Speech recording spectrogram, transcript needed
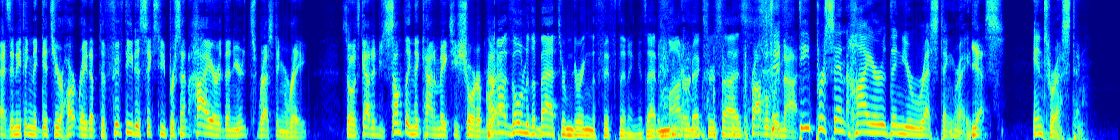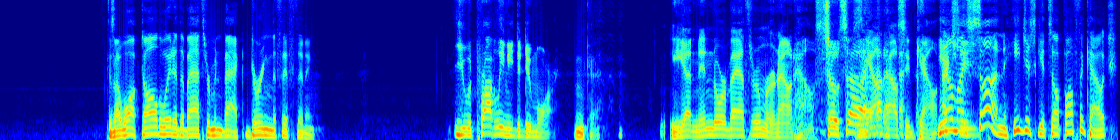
as anything that gets your heart rate up to fifty to sixty percent higher than your its resting rate. So it's got to do something that kind of makes you short of How breath. about going to the bathroom during the fifth inning? Is that moderate exercise? Probably not. 50% higher than your resting rate. Yes. Interesting. Because I walked all the way to the bathroom and back during the fifth inning. You would probably need to do more. Okay. You got an indoor bathroom or an outhouse? So, so the outhouse would count. You know, my Actually- son, he just gets up off the couch,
